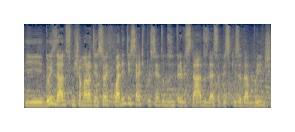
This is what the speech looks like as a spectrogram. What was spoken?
E dois dados que me chamaram a atenção é que 47% dos entrevistados dessa pesquisa da Bridge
